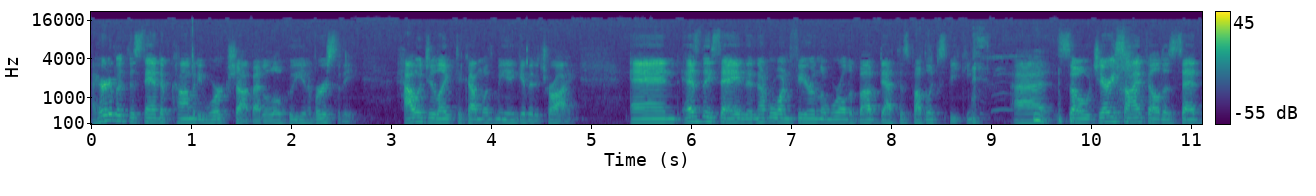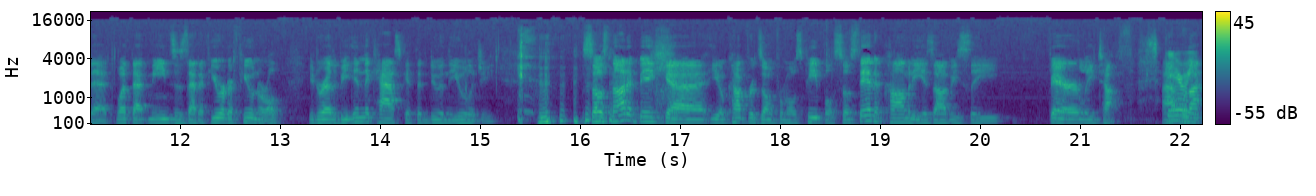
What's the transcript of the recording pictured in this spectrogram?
I heard about the stand up comedy workshop at a local university. How would you like to come with me and give it a try? And as they say, the number one fear in the world above death is public speaking. Uh, so Jerry Seinfeld has said that what that means is that if you're at a funeral, you'd rather be in the casket than doing the eulogy. so it's not a big uh, you know comfort zone for most people. So stand up comedy is obviously fairly tough. Uh, when I,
